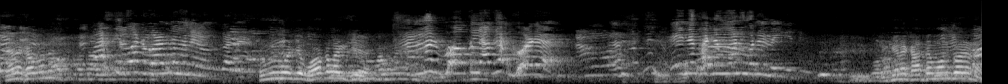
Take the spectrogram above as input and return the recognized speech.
এখানে খাবে না? তুমি বলছো ভোগ লাগছে। এখানে খাতে মন করে না?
